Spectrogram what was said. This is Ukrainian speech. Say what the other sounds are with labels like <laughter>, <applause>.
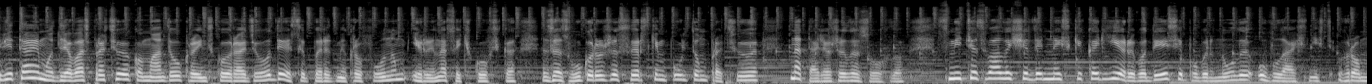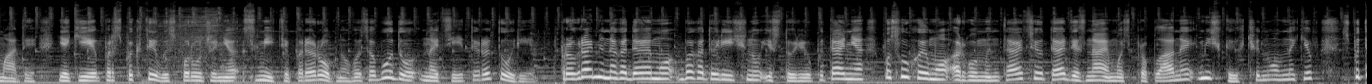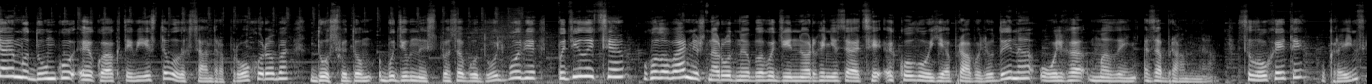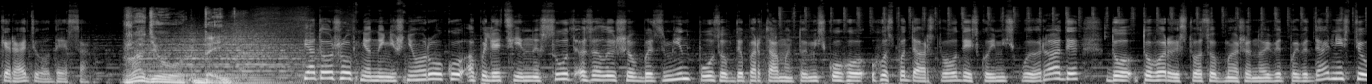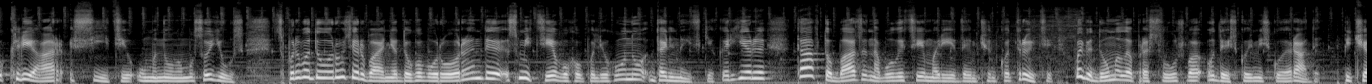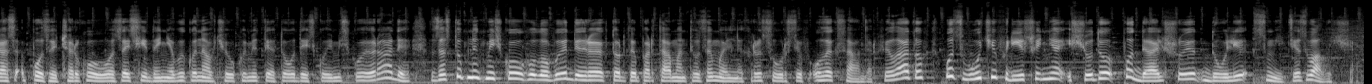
Вітаємо для вас. Працює команда Української радіо Одеси. Перед мікрофоном Ірина Сачковська. За звукорежисерським пультом працює Наталя Железогло. Сміттєзвалище Дальнизькі кар'єри в Одесі повернули у власність громади, які перспективи спорудження сміттєпереробного заводу на цій території. В програмі нагадаємо багаторічну історію питання, послухаємо аргументацію та дізнаємось про плани міських чиновників. Спитаємо думку екоактивіста Олександра Про. Прохорова досвідом будівництва заводу у Львові поділиться голова міжнародної благодійної організації Екологія право людина Ольга Малень Забрамна. Слухайте Українське Радіо Одеса. Радіо День. 5 жовтня нинішнього року апеляційний суд залишив без змін позов департаменту міського господарства Одеської міської ради до товариства з обмеженою відповідальністю Кліар Сіті у минулому союз з приводу розірвання договору оренди сміттєвого полігону Дальницькі кар'єри та автобази на вулиці Марії Демченко, 30, повідомила прес-служба Одеської міської ради. Під час позачергового засідання виконавчого комітету Одеської міської ради заступник міського голови директор департаменту земельних ресурсів Олександр Філатов озвучив рішення щодо подальшої долі сміттєзвалища.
